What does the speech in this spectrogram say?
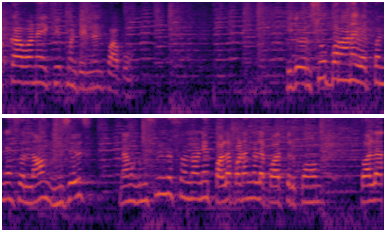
பக்காவான எக்யூப்மெண்ட் என்னன்னு பார்ப்போம். இது ஒரு சூப்பரான வெப்பன்னே சொல்லலாம். மிசில்ஸ் நமக்கு மிசில்ஸ் சொன்னோடனே பல படங்களில் பார்த்துருப்போம். பல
